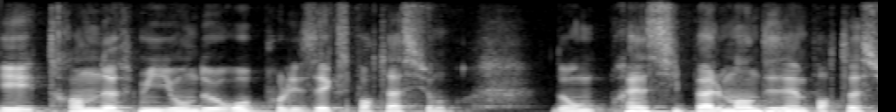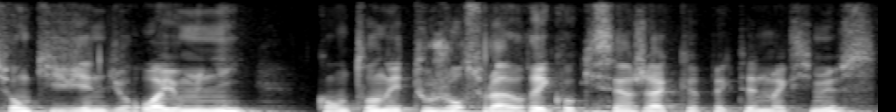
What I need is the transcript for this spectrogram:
et 39 millions d'euros pour les exportations. Donc principalement des importations qui viennent du Royaume-Uni, quand on est toujours sur la vraie coquille Saint-Jacques Pecten Maximus,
